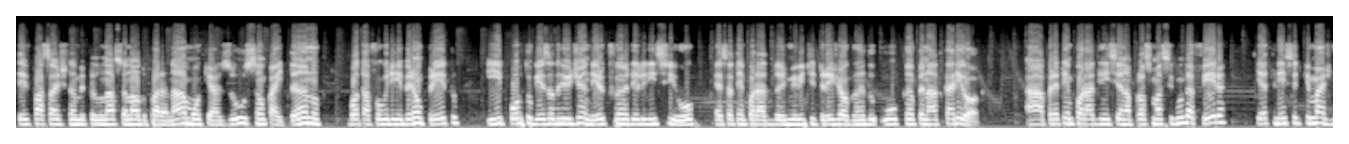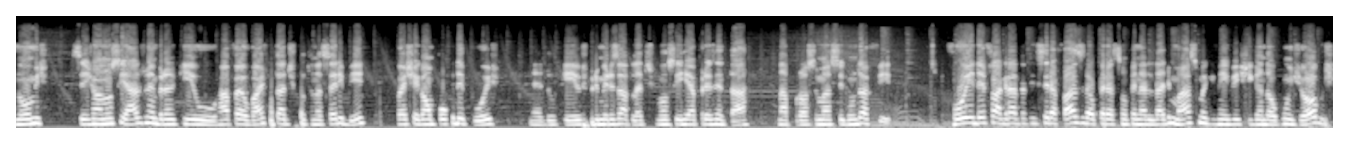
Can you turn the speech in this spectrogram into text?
teve passagem também pelo Nacional do Paraná, Monte Azul, São Caetano, Botafogo de Ribeirão Preto e Portuguesa do Rio de Janeiro, que foi onde ele iniciou essa temporada de 2023 jogando o Campeonato Carioca. A pré-temporada inicia na próxima segunda-feira e a tendência é que mais nomes sejam anunciados. Lembrando que o Rafael Vaz, que está disputando a Série B, vai chegar um pouco depois né, do que os primeiros atletas que vão se reapresentar na próxima segunda-feira. Foi deflagrada a terceira fase da Operação Penalidade Máxima, que vem investigando alguns jogos,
